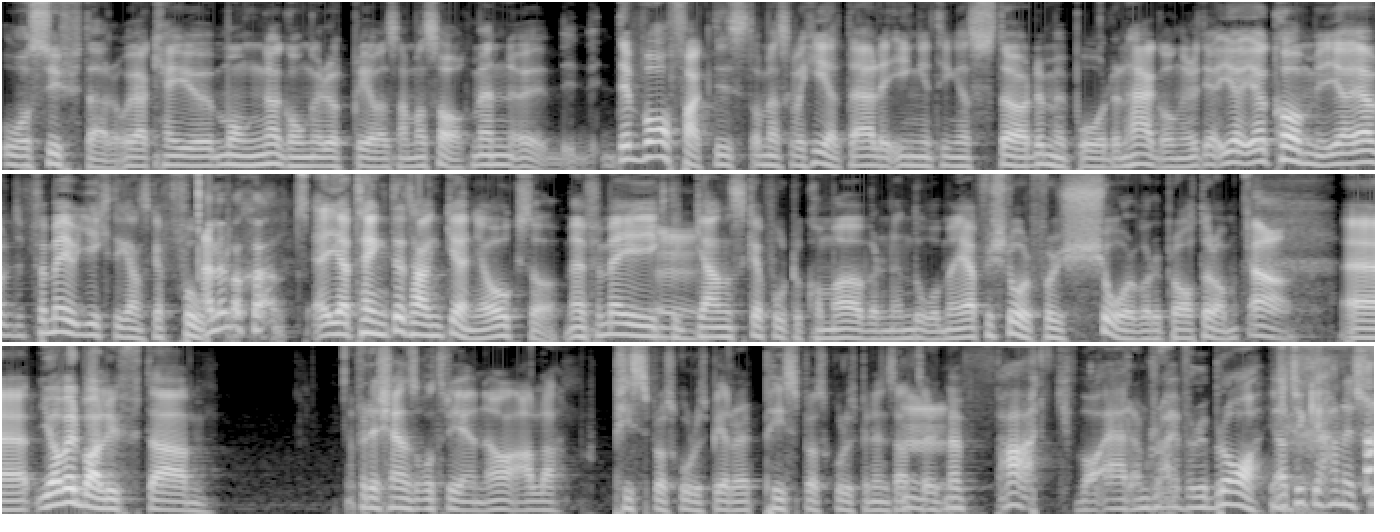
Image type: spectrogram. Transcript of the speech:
åsyftar och jag kan ju många gånger uppleva samma sak. Men eh, det var faktiskt, om jag ska vara helt ärlig, ingenting jag störde mig på den här gången. Jag, jag, jag kom, jag, för mig gick det ganska fort. Nej men vad skönt. Jag tänkte tanken, jag också. Men för mig gick det Mm. ganska fort att komma över den ändå. Men jag förstår for sure vad du pratar om. Ja. Eh, jag vill bara lyfta, för det känns återigen, ja alla pissbra skådespelare, pissbra skådespelarinsatser. Mm. Men fuck vad Adam Driver är bra! Jag tycker han är så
